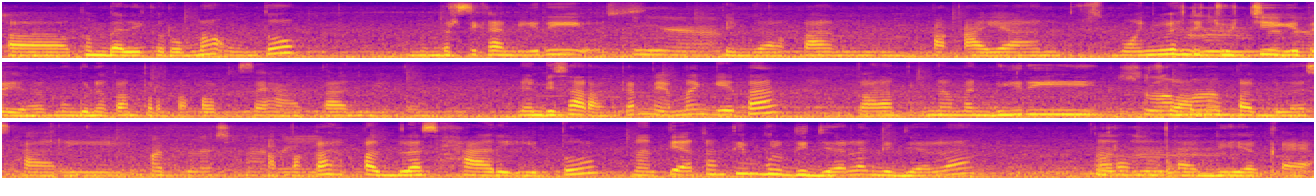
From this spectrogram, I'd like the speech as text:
uh, kembali ke rumah untuk membersihkan diri Iya. tinggalkan pakaian semuanya harus dicuci gitu ya menggunakan protokol kesehatan gitu dan disarankan memang kita karantina mandiri Selama- selama, 14 hari 14 hari apakah 14 hari itu nanti akan timbul gejala-gejala corona tadi ya kayak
